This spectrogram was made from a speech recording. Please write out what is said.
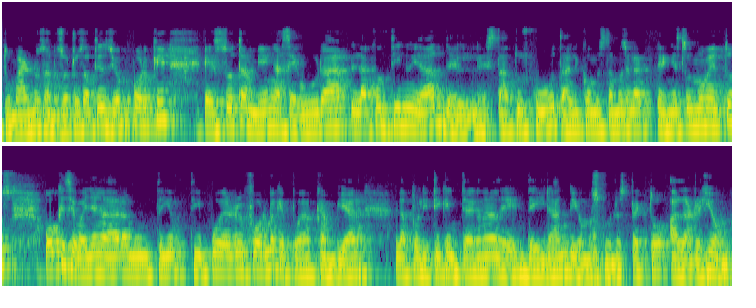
tomarnos a nosotros atención porque esto también asegura la continuidad del status quo tal y como estamos en, estos momentos o que se vayan a dar algún tipo de reforma que pueda cambiar la política interna de, de Irán, digamos, con respecto a la región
